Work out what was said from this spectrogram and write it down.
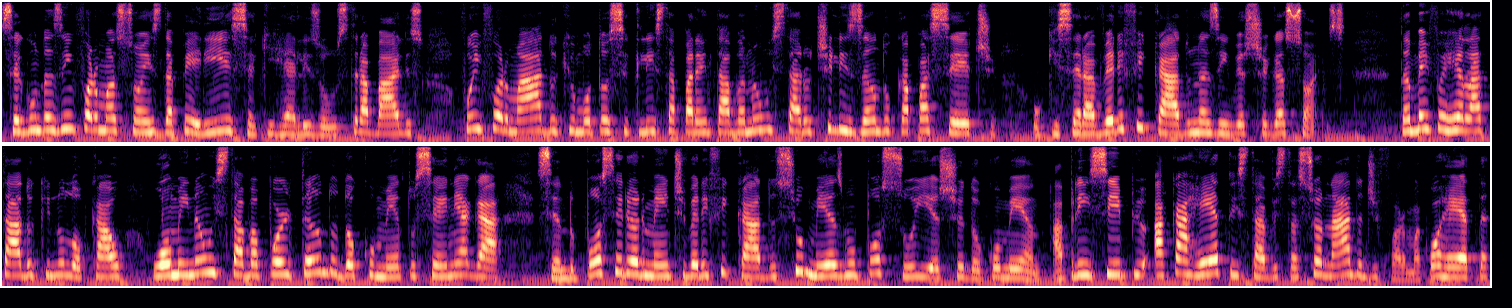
Segundo as informações da perícia que realizou os trabalhos, foi informado que o motociclista aparentava não estar utilizando o capacete, o que será verificado nas investigações. Também foi relatado que no local o homem não estava portando o documento CNH, sendo posteriormente verificado se o mesmo possui este documento. A princípio, a carreta estava estacionada de forma correta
